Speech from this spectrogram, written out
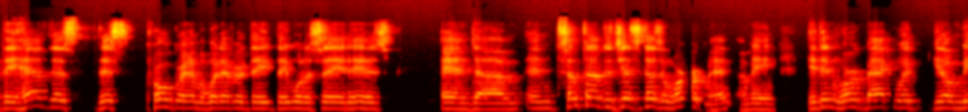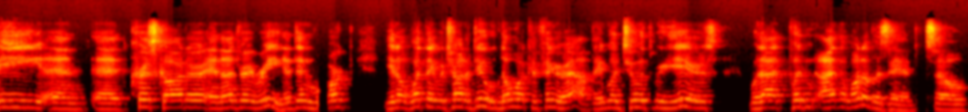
they have this this program or whatever they they want to say it is, and um, and sometimes it just doesn't work, man. I mean, it didn't work back with you know me and and Cris Carter and Andre Reed. It didn't work. You know what they were trying to do, no one could figure out. They went two or three years without putting either one of us in. So,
